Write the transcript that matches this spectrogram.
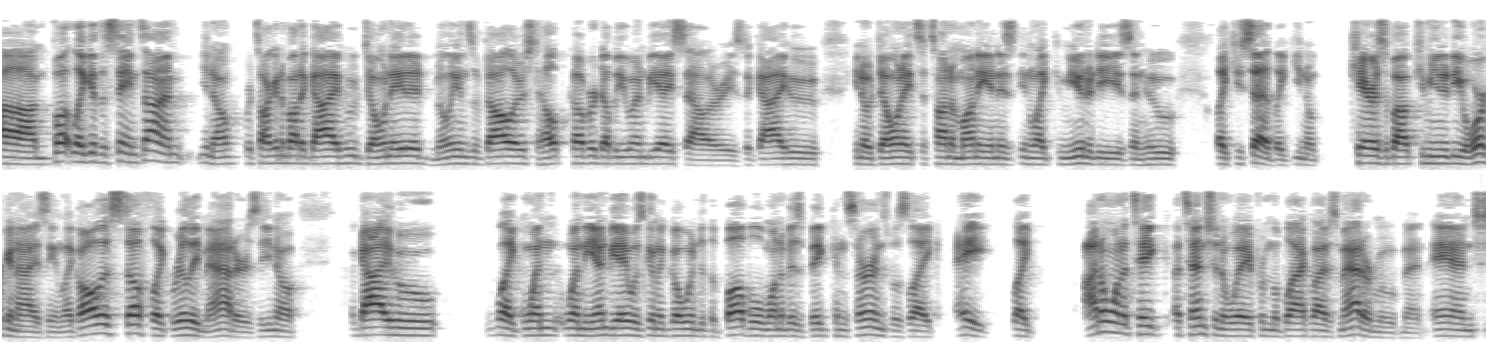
Um, but like at the same time, you know, we're talking about a guy who donated millions of dollars to help cover WNBA salaries. A guy who you know donates a ton of money in his in like communities and who, like you said, like you know cares about community organizing. Like all this stuff like really matters. You know, a guy who like when when the NBA was going to go into the bubble, one of his big concerns was like, hey, like I don't want to take attention away from the Black Lives Matter movement and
